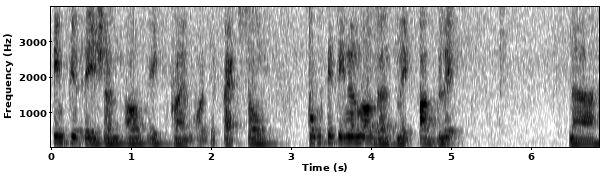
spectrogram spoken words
imputation of a crime or defect. So, kung titingnan mo agad, may public na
